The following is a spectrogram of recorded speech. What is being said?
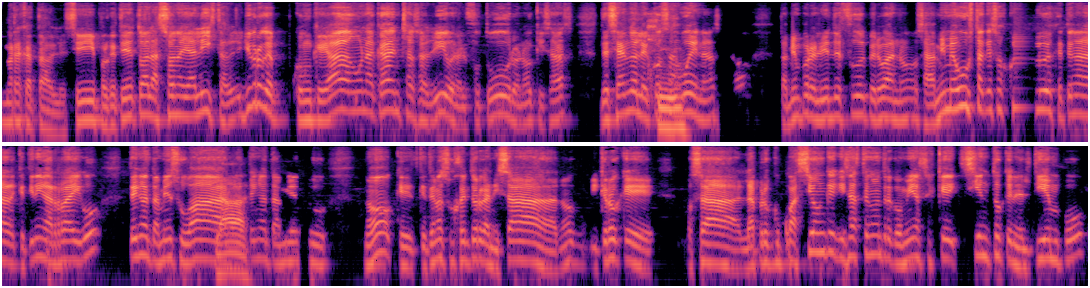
Más rescatable, sí, porque tiene toda la zona ya lista. Yo creo que con que hagan una cancha, o sea, digo, en el futuro, ¿no? Quizás, deseándole cosas buenas, también por el bien del fútbol peruano. O sea, a mí me gusta que esos clubes que, tengan, que tienen arraigo tengan también su bar, tengan también su, ¿no? Que, que, tengan su gente organizada, ¿no? Y creo que, o sea, la preocupación que quizás tengo entre comillas es que siento que en el tiempo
